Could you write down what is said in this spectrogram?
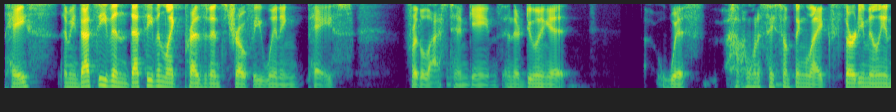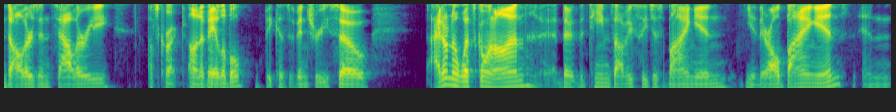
pace. I mean, that's even that's even like President's Trophy winning pace for the last 10 games. And they're doing it with I want to say something like $30 million in salary. That's correct. Unavailable because of injury. So I don't know what's going on. The, the team's obviously just buying in. You know, they're all buying in, and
